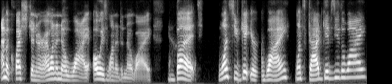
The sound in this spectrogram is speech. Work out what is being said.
I'm a questioner. I want to know why. Always wanted to know why. Yeah. But once you get your why, once God gives you the why,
